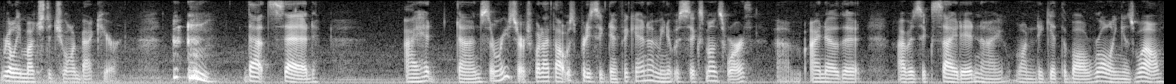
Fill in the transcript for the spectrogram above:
really much to chew on back here. that said, I had done some research, what I thought was pretty significant. I mean, it was six months worth. Um, I know that I was excited and I wanted to get the ball rolling as well.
